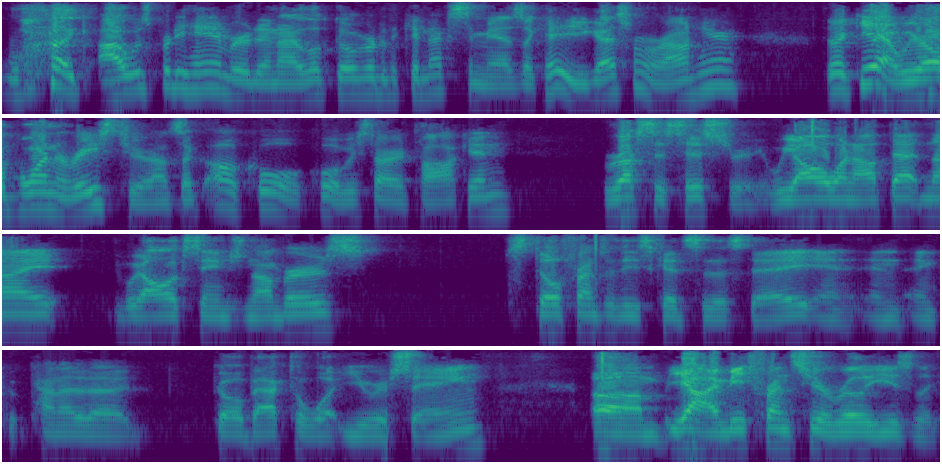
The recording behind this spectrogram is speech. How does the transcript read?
like I was pretty hammered and I looked over to the kid next to me. I was like, "Hey, you guys from around here?" They're like, "Yeah, we were all born and raised here." I was like, "Oh, cool, cool." We started talking. Rest is history. We all went out that night. We all exchanged numbers. still friends with these kids to this day, and and, and kind of to go back to what you were saying. Um, yeah, I made friends here really easily.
